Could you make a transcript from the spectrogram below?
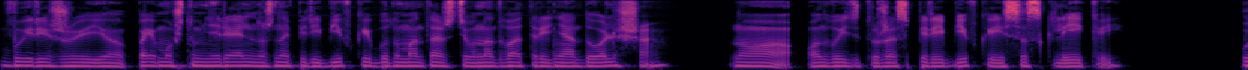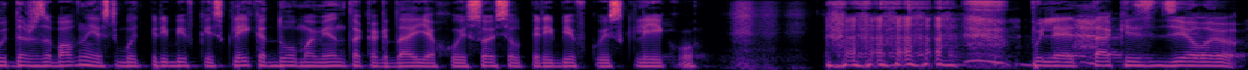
Вырежу ее, пойму, что мне реально нужна перебивка и буду монтажить его на 2-3 дня дольше. Но он выйдет уже с перебивкой и со склейкой. Будет даже забавно, если будет перебивка и склейка до момента, когда я хуесосил перебивку и склейку. Блять, так и сделаю.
